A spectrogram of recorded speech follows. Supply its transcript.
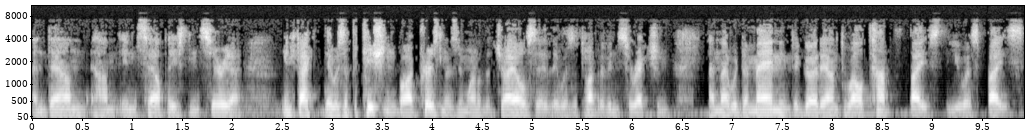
and down um, in southeastern Syria. In fact, there was a petition by prisoners in one of the jails there. There was a type of insurrection, and they were demanding to go down to Al Tanf base, the US base,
